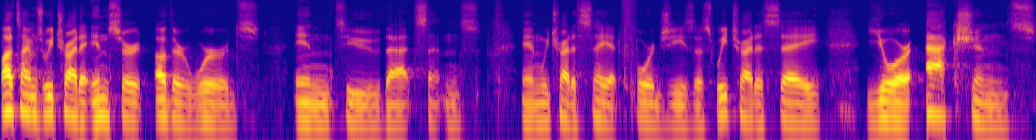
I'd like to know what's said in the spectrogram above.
A lot of times we try to insert other words into that sentence and we try to say it for Jesus. We try to say, Your actions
